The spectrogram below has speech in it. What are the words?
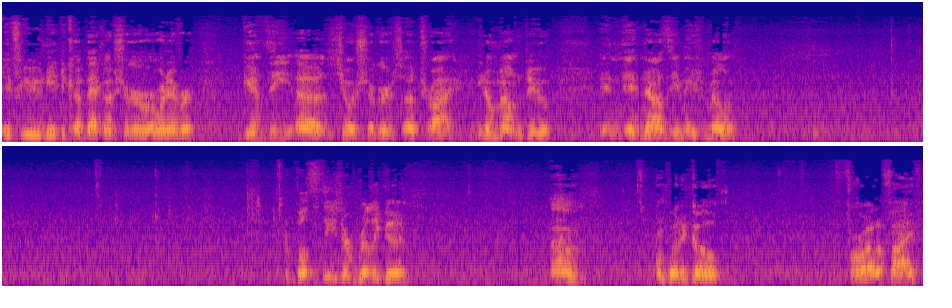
if you need to cut back on sugar or whatever, give the uh, zero sugars a try. You know, Mountain Dew, and, and now the Major Melon. Both of these are really good. Um, I'm going to go four out of five.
